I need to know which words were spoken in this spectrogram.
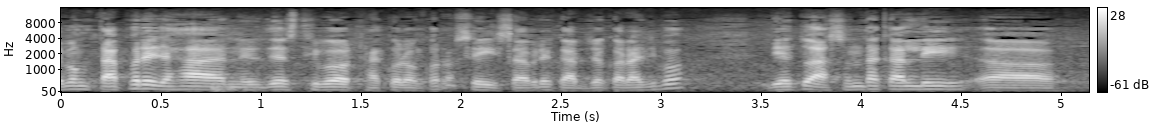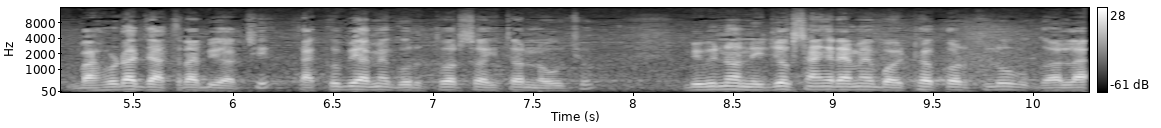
ଏବଂ ତାପରେ ଯାହା ନିର୍ଦ୍ଦେଶ ଥିବ ଠାକୁରଙ୍କର ସେହି ହିସାବରେ କାର୍ଯ୍ୟ କରାଯିବ ଯେହେତୁ ଆସନ୍ତାକାଲି ଅ, ବାହୁଡ଼ା ଯାତ୍ରା ବି ଅଛି ତାକୁ ବି ଆମେ ଗୁରୁତ୍ୱର ସହିତ ନେଉଛୁ। ବିଭିନ୍ନ ନିଯୋଗ ସାଙ୍ଗରେ ଆମେ ବୈଠକ କରୁଥିଲୁ ଗଲା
